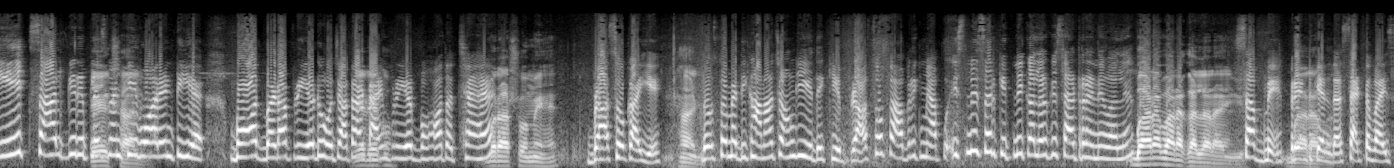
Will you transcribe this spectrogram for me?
एक साल की रिप्लेसमेंट की। वारंटी है। बहुत बड़ा पीरियड हो जाता है टाइम पीरियड बहुत अच्छा है। में है। ब्रासो का ये। हाँ दोस्तों मैं दिखाना चाहूँगी ये देखिए ब्रासो फैब्रिक में आपको इसमें सर कितने कलर के सेट रहने वाले हैं? बारह बारह कलर आएँगे। सब में प्रिंट के अंदर सेट वाइज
